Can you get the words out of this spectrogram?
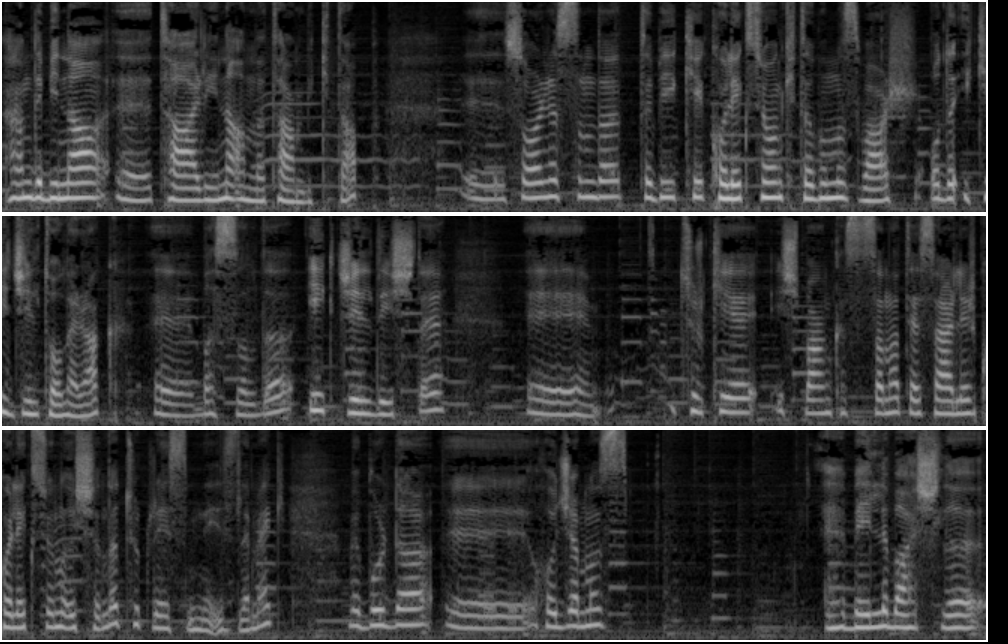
hem de bina e, tarihini anlatan bir kitap. E, sonrasında tabii ki koleksiyon kitabımız var. O da iki cilt olarak e, basıldı. İlk cildi işte e, Türkiye İş Bankası Sanat Eserleri Koleksiyonu ışığında Türk resmini izlemek. Ve burada e, hocamız e, belli başlı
